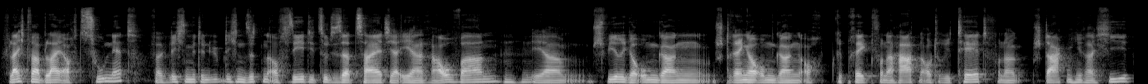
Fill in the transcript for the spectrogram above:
Vielleicht war Bly auch zu nett, verglichen mit den üblichen Sitten auf See, die zu dieser Zeit ja eher rau waren, eher schwieriger Umgang, strenger Umgang, auch geprägt von einer harten Autorität, von einer starken Hierarchie.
